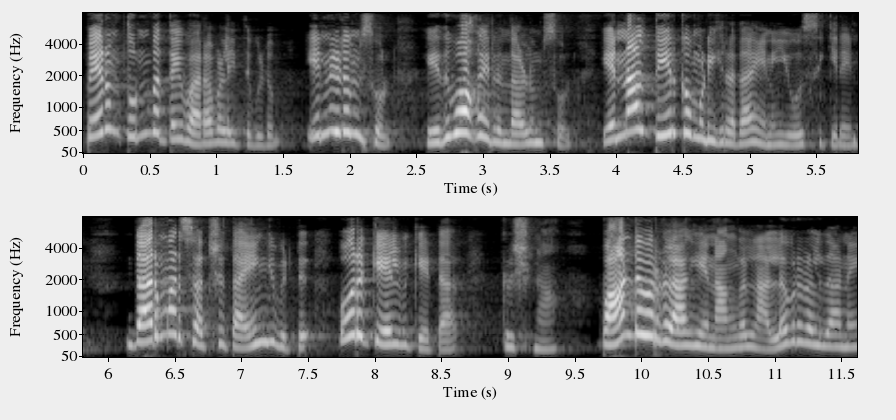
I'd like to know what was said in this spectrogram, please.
பெரும் துன்பத்தை வரவழைத்து விடும் என்னிடம் சொல் எதுவாக இருந்தாலும் சொல். என்னால் தீர்க்க முடிகிறதா என யோசிக்கிறேன். தர்மர் சற்று தயங்கிவிட்டு ஒரு கேள்வி கேட்டார். கிருஷ்ணா பாண்டவர்களாகிய நாங்கள் நல்லவர்கள்தானே?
